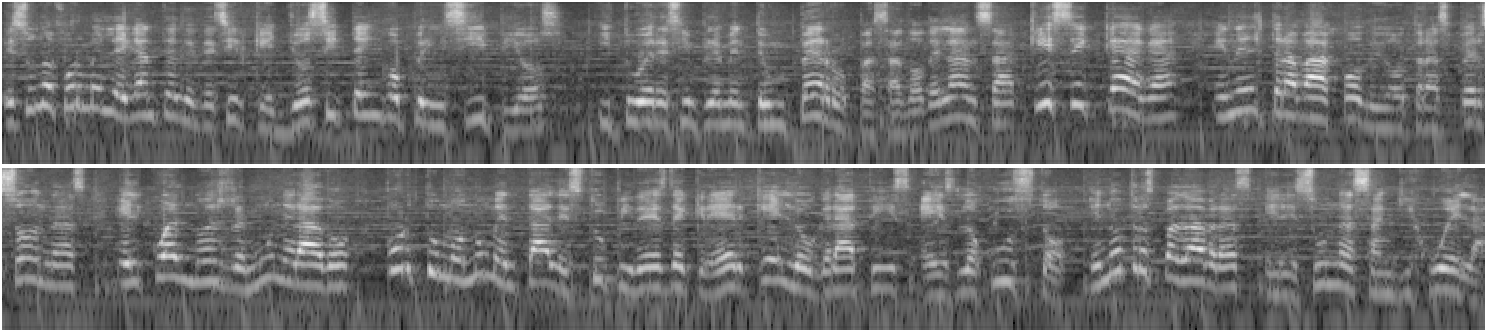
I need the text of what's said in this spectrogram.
Es una forma elegante de decir que yo sí tengo principios y tú eres simplemente un perro pasado de lanza que se caga en el trabajo de otras personas, el cual no es remunerado por tu monumental estupidez de creer que lo gratis es lo justo. En otras palabras, eres una sanguijuela.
